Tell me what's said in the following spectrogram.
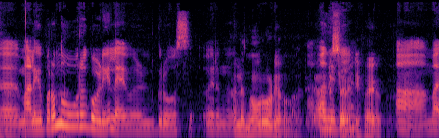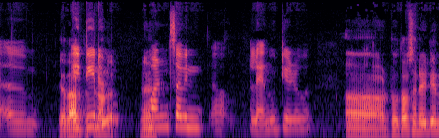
മളയപ്പുറം മാളികപ്പുറം നൂറ് കോടി അല്ലേ വേൾഡ് ഗ്രോസ് വരുന്നത്? നൂറ് വന്നിട്ടില്ല. ആ യഥാർത്ഥത്തിലുള്ള വൺ സെവൻ അല്ലേ നൂറ്റി എഴുപത് two thousand eighteen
